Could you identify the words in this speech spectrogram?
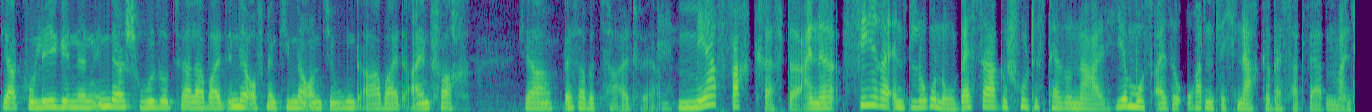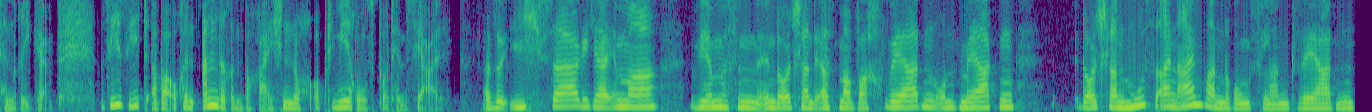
ja Kolleginnen in der Schulsozialarbeit, in der offenen Kinder- und Jugendarbeit einfach ja besser bezahlt werden. Mehr Fachkräfte, eine faire Entlohnung, besser geschultes Personal. Hier muss also ordentlich nachgebessert werden, meint Henrike. Sie sieht aber auch in anderen Bereichen noch Optimierungspotenzial. Also ich sage ja immer, wir müssen in Deutschland erstmal wach werden und merken, Deutschland muss ein Einwanderungsland werden.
